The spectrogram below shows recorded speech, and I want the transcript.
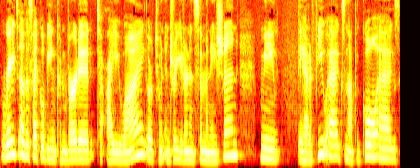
Rates of the cycle being converted to IUI or to an intrauterine insemination, meaning they had a few eggs, not the goal eggs,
